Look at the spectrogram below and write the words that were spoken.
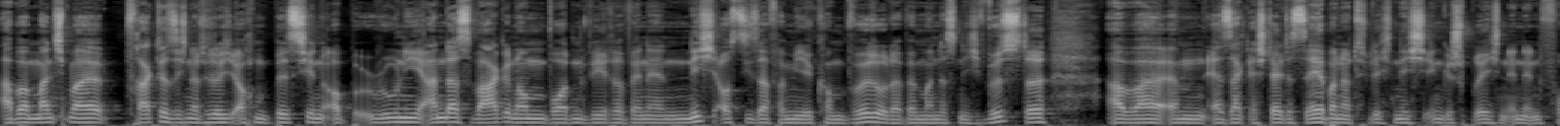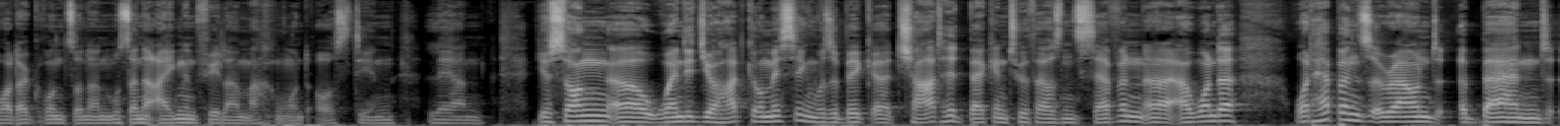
Aber manchmal fragt er sich natürlich auch ein bisschen, ob Rooney anders wahrgenommen worden wäre, wenn er nicht aus dieser Familie kommen würde oder wenn man das nicht wüsste. Aber ähm, er sagt, er stellt es selber natürlich nicht in Gesprächen in den Vordergrund, sondern muss seine eigenen Fehler machen und aus denen lernen. Your song uh, When Did Your Heart Go Missing was a big uh, chart hit back in 2007. Uh, I wonder what happens around a band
